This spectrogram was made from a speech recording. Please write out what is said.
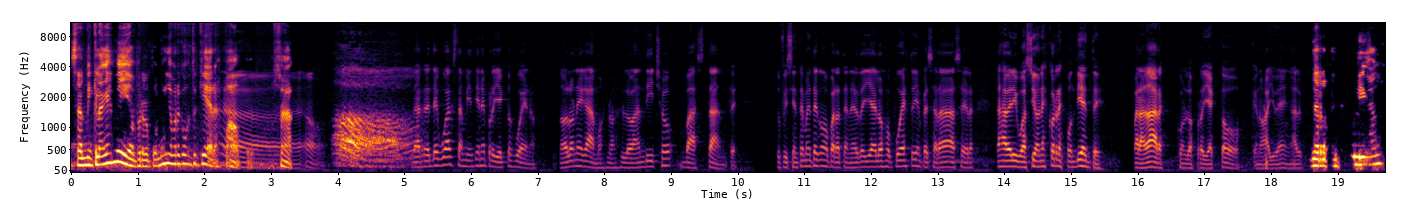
O sea, mi clan es mío, pero lo podemos llamar como tú quieras, papo. O sea, Ah, oh. La red de Wax también tiene proyectos buenos. No lo negamos, nos lo han dicho bastante. Suficientemente como para tener de ya el ojo puesto y empezar a hacer las averiguaciones correspondientes para dar con los proyectos que nos ayuden en algo. de repente Julián,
